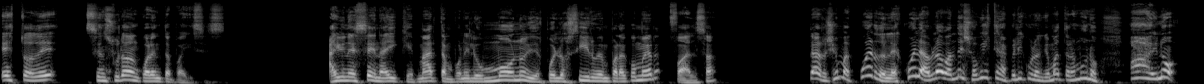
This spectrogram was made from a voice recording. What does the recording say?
esto de censurado en 40 países. Hay una escena ahí que matan, ponerle un mono y después lo sirven para comer, falsa. Claro, yo me acuerdo, en la escuela hablaban de eso, ¿viste la película en que matan a mono? Ay, no,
